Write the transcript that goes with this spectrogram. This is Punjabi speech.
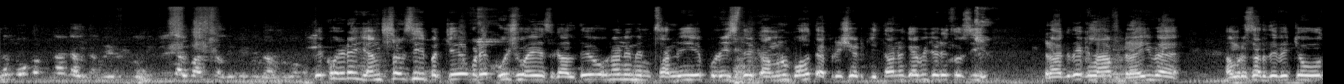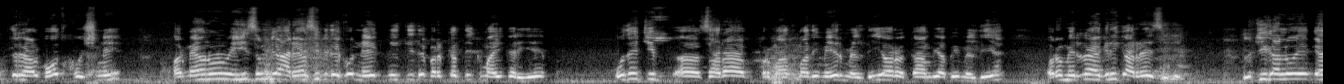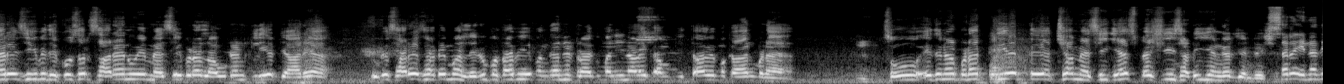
ਦੇਖੋ ਜਿਹੜੇ ਯੰਗਸਟਰ ਸੀ ਬੱਚੇ ਉਹ ਬੜੇ ਖੁਸ਼ ਹੋਏ ਇਸ ਗੱਲ ਤੇ। ਉਹਨਾਂ ਨੇ ਮੈਨੂੰ ਸਾਨੂੰ ਇਹ ਪੁਲਿਸ ਦੇ ਕੰਮ ਨੂੰ ਬਹੁਤ ਐਪਰੀਸ਼ੀਏਟ ਕੀਤਾ। ਉਹਨੇ ਕਿਹਾ ਵੀ ਜਿਹੜੇ ਤੁਸੀਂ ਡਰੱਗ ਦੇ ਖਿਲਾਫ ਡਰਾਈਵ ਹੈ ਅੰਮ੍ਰਿਤਸਰ ਦੇ ਵਿੱਚ ਉਹ ਉਹਦੇ ਨਾਲ ਬਹੁਤ ਖੁਸ਼ ਨੇ। ਔਰ ਮੈਂ ਉਹਨਾਂ ਨੂੰ ਇਹੀ ਸਮਝਾ ਰਿਹਾ ਸੀ ਵੀ ਦੇਖੋ ਨੇਕ ਨੀਤੀ ਤੇ ਬਰਕਤ ਦੀ ਕਮਾਈ ਕਰੀਏ। ਉਹਦੇ ਚ ਸਾਰਾ ਪ੍ਰਮਾਤਮਾ ਦੀ ਮਿਹਰ ਮਿਲਦੀ ਹੈ ਔਰ ਕਾਮਯਾਬੀ ਮਿਲਦੀ ਹੈ ਔਰ ਉਹ ਮੇਰੇ ਨਾਲ ਐਗਰੀ ਕਰ ਰਹੇ ਸੀਗੇ। ਦੂਜੀ ਗੱਲ ਉਹ ਇਹ ਕਹਿ ਰਹੇ ਸੀ ਵੀ ਦੇਖੋ ਸਰ ਸਾਰਿਆਂ ਨੂੰ ਇਹ ਮੈਸੇਜ ਬੜਾ ਲਾਊਡ ਐਂਡ ਕਲੀਅਰ ਜਾ ਰਿਹਾ ਕਿਉਂਕਿ ਸਾਰੇ ਸਾਡੇ ਮਹੱਲੇ ਨੂੰ ਪਤਾ ਵੀ ਇਹ ਬੰਦਿਆਂ ਨੇ ਡਰੱਗ ਮਨੀ ਨਾਲ ਇਹ ਕੰਮ ਕੀਤਾ ਹੋਵੇ ਮਕਾਨ ਬਣਾਇਆ। ਸੋ ਇਹਦੇ ਨਾਲ ਬੜਾ ਕਲੀਅਰ ਤੇ ਅੱਛਾ ਮੈਸੇਜ ਹੈ ਸਪੈਸ਼ਲੀ ਸਾਡੀ ਯੰਗਰ ਜਨਰੇਸ਼ਨ ਸਰ ਇਹਨਾਂ ਦੀ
